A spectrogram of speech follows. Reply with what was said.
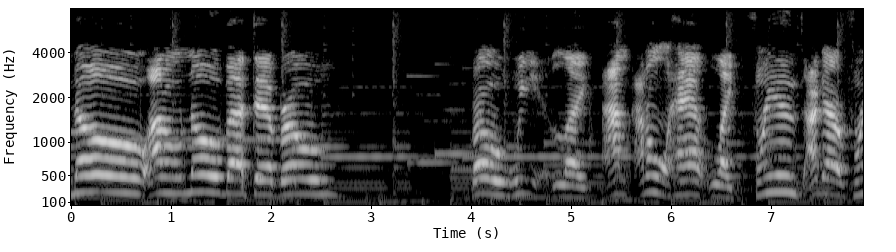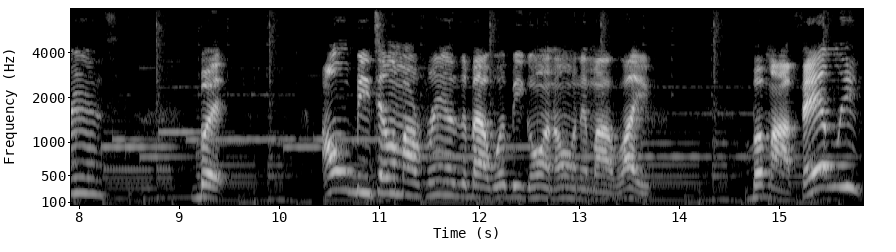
No, I don't know about that, bro. Bro, we like I, I don't have like friends. I got friends, but I don't be telling my friends about what be going on in my life. But my family,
